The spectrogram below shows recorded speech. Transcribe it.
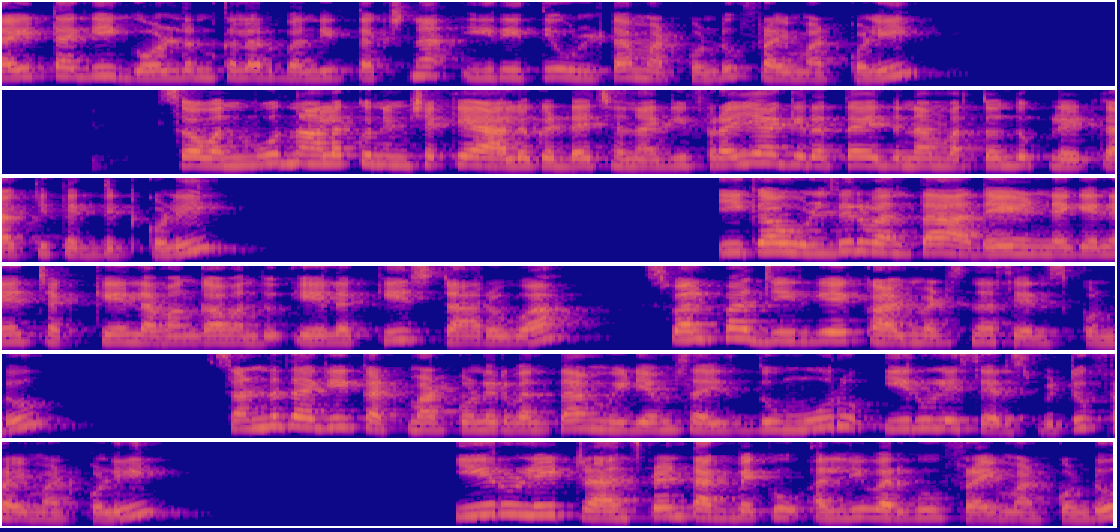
ಲೈಟಾಗಿ ಗೋಲ್ಡನ್ ಕಲರ್ ಬಂದಿದ ತಕ್ಷಣ ಈ ರೀತಿ ಉಲ್ಟಾ ಮಾಡಿಕೊಂಡು ಫ್ರೈ ಮಾಡ್ಕೊಳ್ಳಿ. ಸೊ ಒಂದು ಮೂರು ನಾಲ್ಕು ನಿಮಿಷಕ್ಕೆ ಆಲೂಗಡ್ಡೆ ಚೆನ್ನಾಗಿ ಫ್ರೈ ಆಗಿರುತ್ತೆ. ಇದನ್ನು ಮತ್ತೊಂದು ಪ್ಲೇಟ್ಗೆ ಹಾಕಿ ತೆಗೆದಿಟ್ಕೊಳ್ಳಿ. ಈಗ ಉಳಿದಿರುವಂಥ ಅದೇ ಎಣ್ಣೆಗೆನೆ ಚಕ್ಕೆ, ಲವಂಗ, ಒಂದು ಏಲಕ್ಕಿ ಸ್ಟಾರ್ ಹೂವು ಸ್ವಲ್ಪ ಜೀರಿಗೆ ಕಾಳುಮೆಣಸನ್ನ ಸೇರಿಸ್ಕೊಂಡು ಸಣ್ಣದಾಗಿ ಕಟ್ ಮಾಡ್ಕೊಂಡಿರುವಂಥ ಮೀಡಿಯಮ್ ಸೈಜ್ದು ಮೂರು ಈರುಳ್ಳಿ ಸೇರಿಸ್ಬಿಟ್ಟು ಫ್ರೈ ಮಾಡ್ಕೊಳ್ಳಿ. ಈರುಳ್ಳಿ ಟ್ರಾನ್ಸ್ಪರೆಂಟ್ ಆಗಬೇಕು ಅಲ್ಲಿವರೆಗೂ ಫ್ರೈ ಮಾಡಿಕೊಂಡು.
